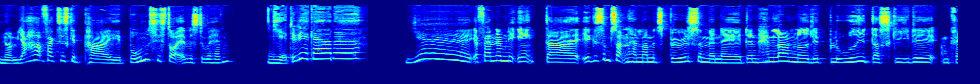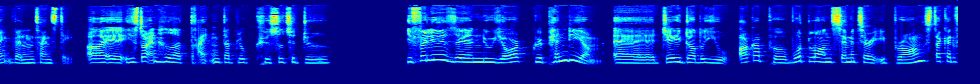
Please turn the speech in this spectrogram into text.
Nå, men jeg har faktisk et par øh, bonushistorier, hvis du vil have dem. Ja, det vil jeg gerne. Ja, yeah. jeg fandt nemlig en, der ikke som sådan handler om et spøgelse, men øh, den handler om noget lidt blodigt, der skete omkring Valentine's Day. Og øh, historien hedder Drengen, der blev kysset til døde. Ifølge The New York Gripendium af J.W. Ogger på Woodlawn Cemetery i Bronx, der kan du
